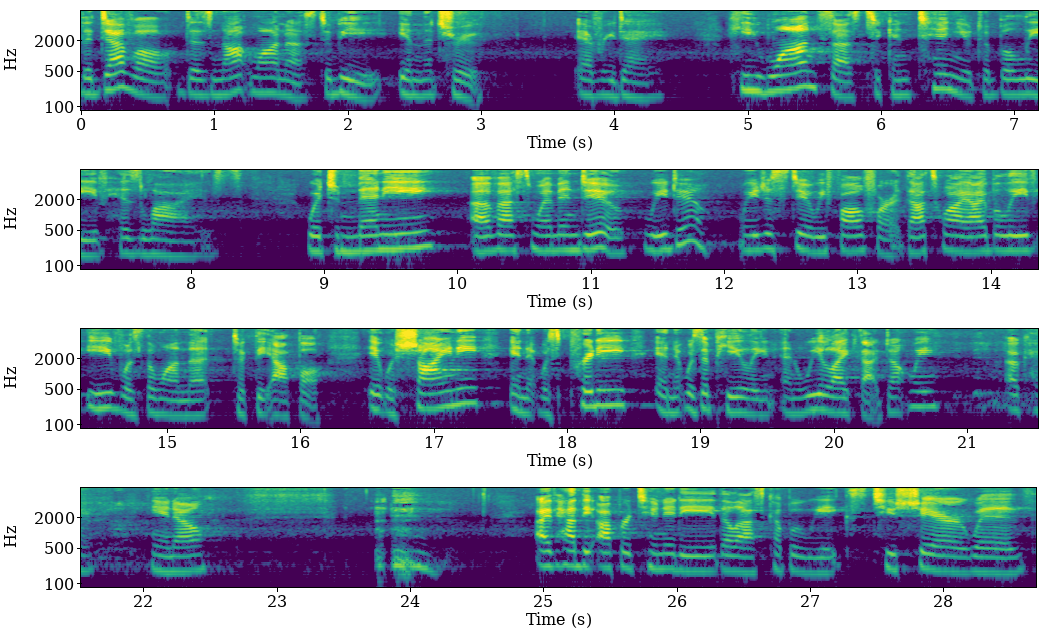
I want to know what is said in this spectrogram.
The devil does not want us to be in the truth every day. He wants us to continue to believe his lies, which many of us women do. We do. We just do. We fall for it. That's why I believe Eve was the one that took the apple. It was shiny and it was pretty and it was appealing. And we like that, don't we? Okay. You know? I've had the opportunity the last couple of weeks to share with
